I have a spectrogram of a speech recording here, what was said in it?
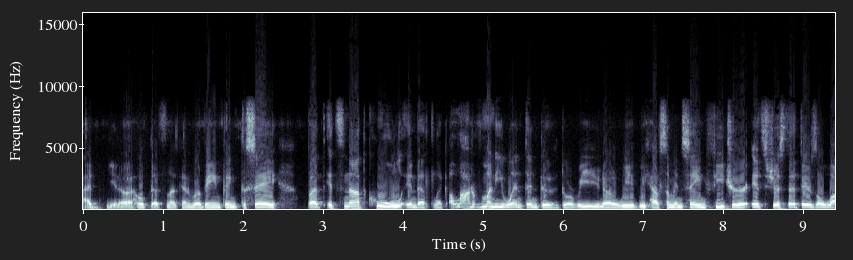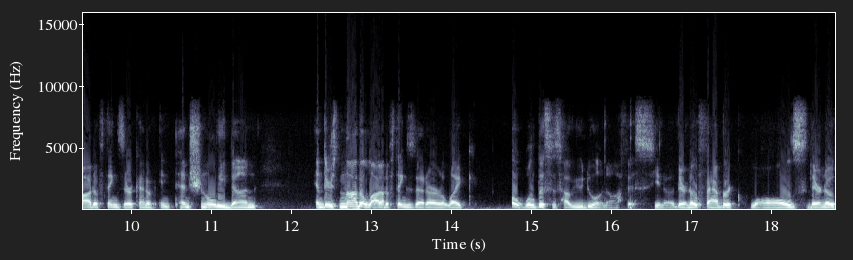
I you know I hope that's not kind of a vain thing to say, but it's not cool in that like a lot of money went into it, or we you know we we have some insane feature. It's just that there's a lot of things that are kind of intentionally done, and there's not a lot of things that are like oh well this is how you do an office you know there are no fabric walls there are no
